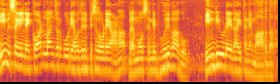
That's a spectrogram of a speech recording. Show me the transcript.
ഈ മിസൈലിന്റെ കോഡ് ലോഞ്ചർ കൂടി അവതരിപ്പിച്ചതോടെയാണ് ബ്രഹ്മോസിന്റെ ഭൂരിഭാഗവും ഇന്ത്യയുടേതായി തന്നെ മാറുന്നത്.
